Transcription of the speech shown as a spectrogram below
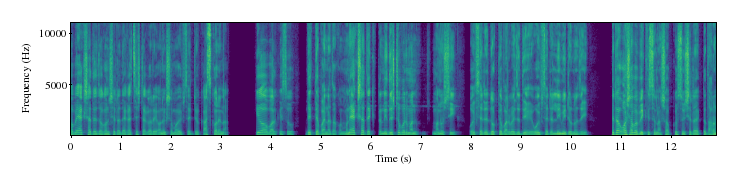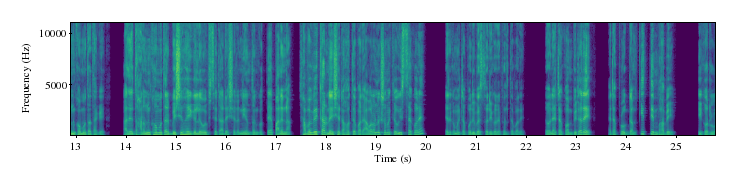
সবাই একসাথে যখন সেটা দেখার চেষ্টা করে, অনেক সময় ওয়েবসাইটে কাজ করে না। কেউ আবার কিছু দেখতে পায় না তখন। মানে একসাথে একটা নির্দিষ্ট পরিমাণ মানুষই ওয়েবসাইটে ঢুকতে পারবে যদি ওয়েবসাইটের লিমিট অনুযায়ী। সেটা অস্বাভাবিক কিছু না সব কিছু সেটা একটা ধারণ ক্ষমতা থাকে। কাজে ধারণ ক্ষমতার বেশি হয়ে গেলে ওয়েবসাইট আর সেটা নিয়ন্ত্রণ করতে পারে না। স্বাভাবিক কারণেই সেটা হতে পারে। আবার অনেক সময় কেউ ইচ্ছা করে এরকম একটা পরিবেশ তৈরি করে ফেলতে পারে। যেমন একটা কম্পিউটারে একটা প্রোগ্রাম কৃত্রিমভাবে কী করল?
